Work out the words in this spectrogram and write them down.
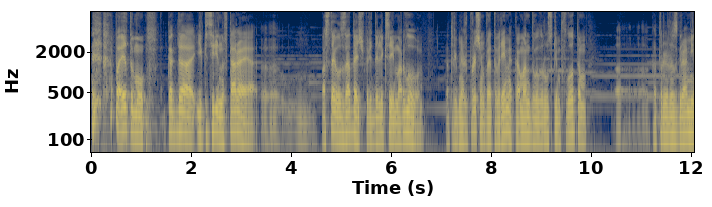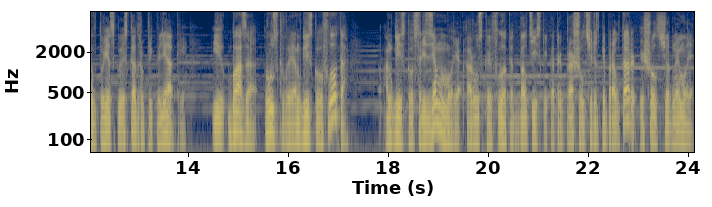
Поэтому, когда Екатерина II э, поставила задачу перед Алексеем Орловым, который, между прочим, в это время командовал русским флотом, э, который разгромил турецкую эскадру при Калиакре. И база русского и английского флота, английского в Средиземном море, а русский флот, это Балтийский, который прошел через Гибралтар и шел в Черное море,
